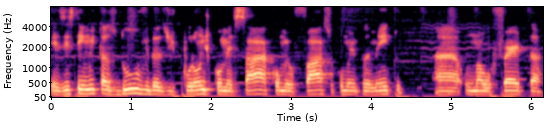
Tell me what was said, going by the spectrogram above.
existem muitas dúvidas de por onde começar, como eu faço, como eu implemento uh, uma oferta,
